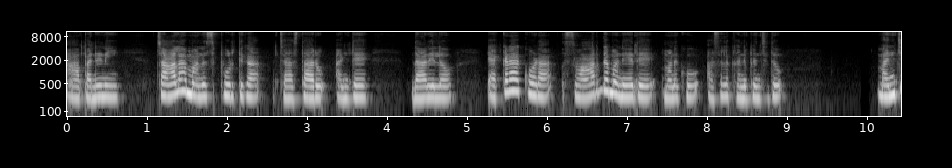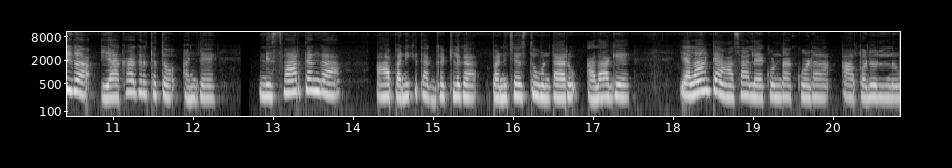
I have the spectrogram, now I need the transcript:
ఆ పనిని చాలా మనస్ఫూర్తిగా చేస్తారు. అంటే దానిలో ఎక్కడా కూడా స్వార్థం అనేదే మనకు అసలు కనిపించదు. మంచిగా ఏకాగ్రతతో అంటే నిస్వార్థంగా ఆ పనికి తగ్గట్లుగా పనిచేస్తూ ఉంటారు. అలాగే ఎలాంటి ఆశ లేకుండా కూడా ఆ పనులను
